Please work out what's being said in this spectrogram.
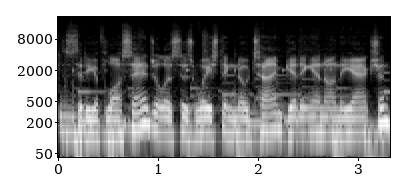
the city of Los Angeles is wasting no time getting in on the action,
